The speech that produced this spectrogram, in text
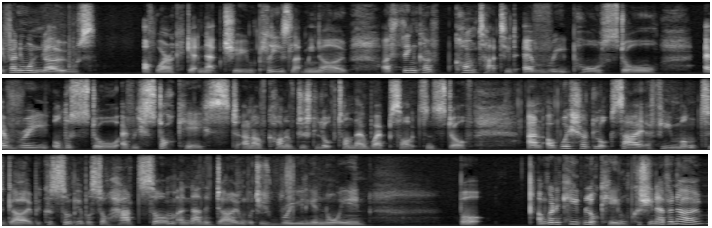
if anyone knows of where I could get Neptune, please let me know. I think I've contacted every paw store, every other store, every stockist, and I've kind of just looked on their websites and stuff. And I wish I'd looked it a few months ago because some people still had some and now they don't, which is really annoying. But I'm going to keep looking because you never know.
